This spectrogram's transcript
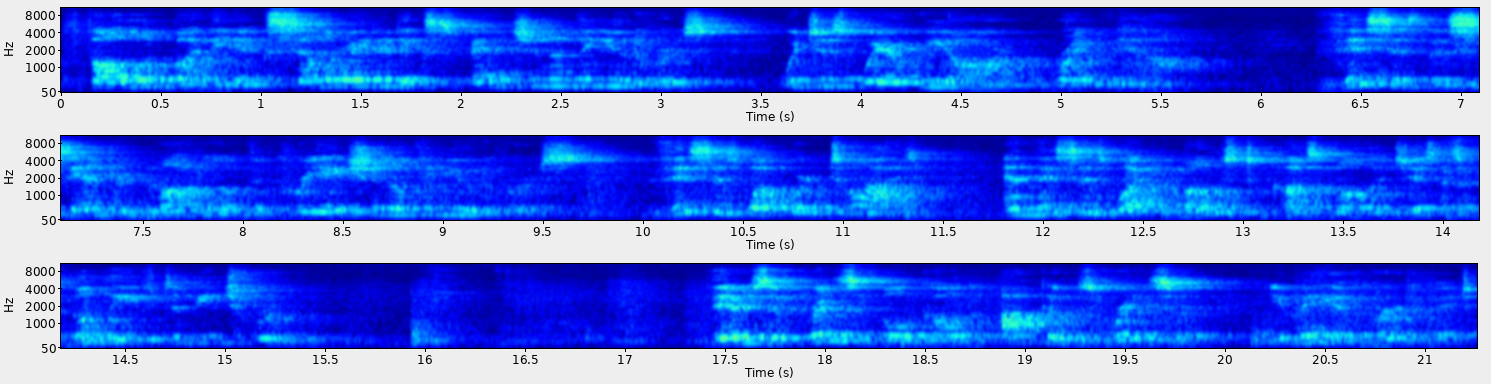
followed by the accelerated expansion of the universe, which is where we are right now. This is the standard model of the creation of the universe. This is what we're taught, and this is what most cosmologists believe to be true. There's a principle called Occam's razor, you may have heard of it,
